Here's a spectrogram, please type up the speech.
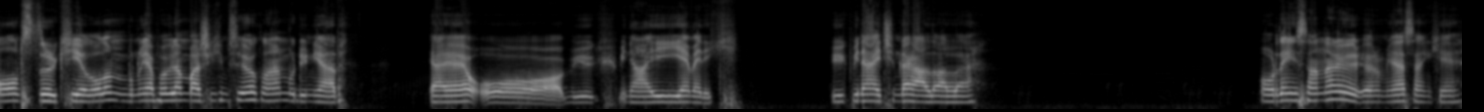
Monster Kill oğlum bunu yapabilen başka kimse yok lan bu dünyada. Ya ya o büyük binayı yiyemedik. Büyük bina içimde kaldı vallahi. Orada insanlar görüyorum ya sanki.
